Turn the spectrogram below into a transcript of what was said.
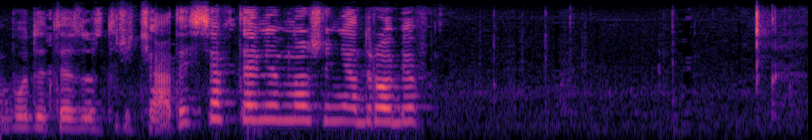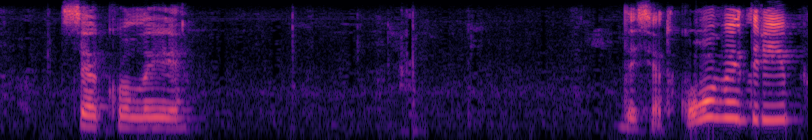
будете зустрічатися в темі множення дробів, це коли десятковий дріб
